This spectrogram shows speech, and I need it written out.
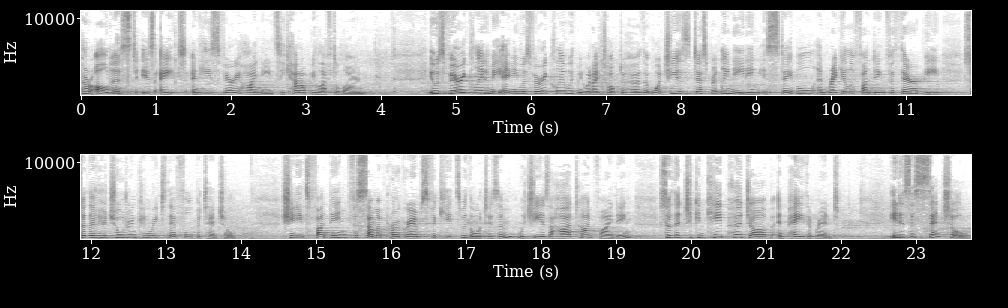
Her oldest is eight, and he's very high needs. He cannot be left alone. It was very clear to me, Amy was very clear with me when I talked to her, that what she is desperately needing is stable and regular funding for therapy so that her children can reach their full potential. She needs funding for summer programs for kids with autism, which she has a hard time finding, so that she can keep her job and pay the rent. It is essential,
